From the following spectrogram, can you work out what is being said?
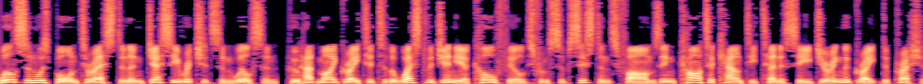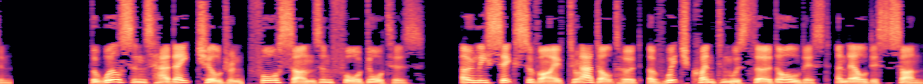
Wilson was born to Eston and Jesse Richardson Wilson, who had migrated to the West Virginia coalfields from subsistence farms in Carter County, Tennessee during the Great Depression. The Wilsons had eight children, four sons and four daughters. Only six survived to adulthood, of which Quentin was third oldest, and eldest son.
